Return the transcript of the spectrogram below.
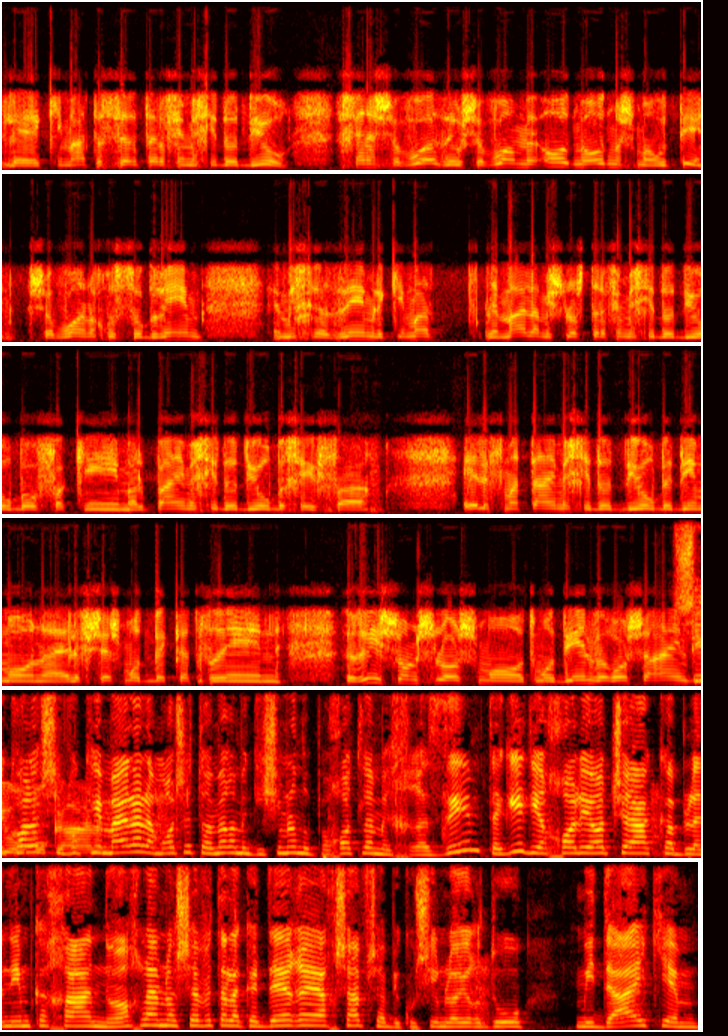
לכמעט עשרת אלפים יחידות דיור. לכן השבוע הזה הוא שבוע מאוד מאוד משמעותי. השבוע אנחנו סוגרים מכרזים לכמעט למעלה משלושת אלפים יחידות דיור באופקים, אלפיים יחידות דיור בחיפה, אלף מאתיים יחידות דיור בדימונה, אלף שש מאות בקצרין, ראשון שלוש מאות, מודיעין וראש העין, דיור מוגן. שכל השיווקים האלה, למרות שאתה אומר, מגישים לנו פחות למכרזים, תגיד, יכול להיות שהקבלנים ככה, נוח להם לשבת על הגדר אה, עכשיו, שהביקושים לא ירדו מדי, כי הם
